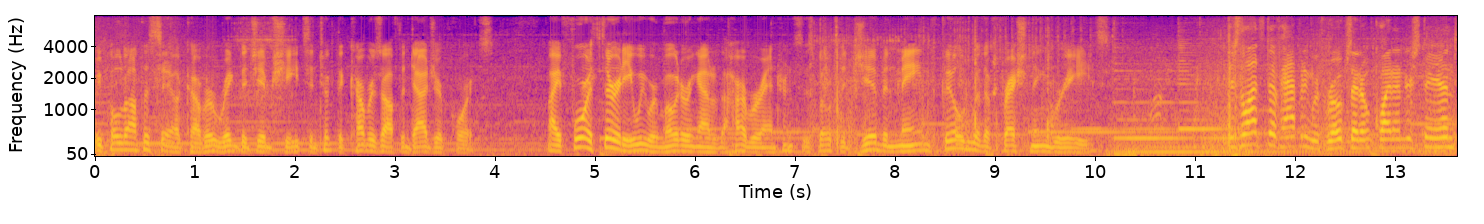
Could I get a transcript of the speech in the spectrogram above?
We pulled off the sail cover, rigged the jib sheets, and took the covers off the Dodger ports. By 4:30, we were motoring out of the harbor entrance as both the jib and main filled with a freshening breeze. There's a lot of stuff happening with ropes I don't quite understand,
